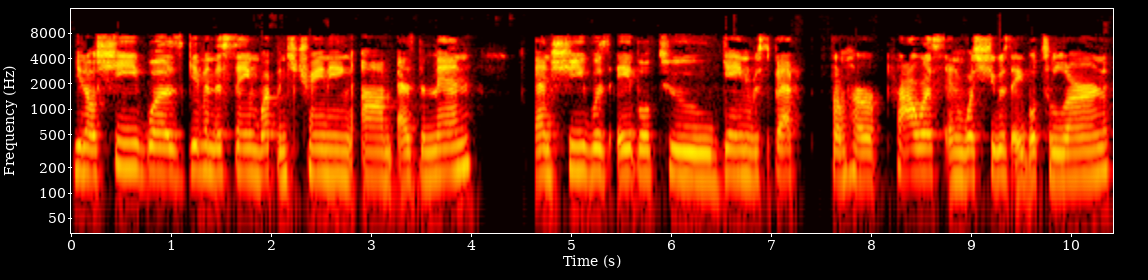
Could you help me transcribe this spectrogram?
you know, she was given the same weapons training um, as the men, and she was able to gain respect from her prowess and what she was able to learn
